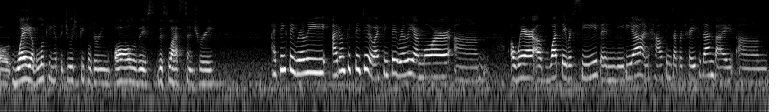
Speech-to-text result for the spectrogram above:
uh, way of looking at the Jewish people during all of this this last century? I think they really, I don't think they do. I think they really are more um, aware of what they receive in media and how things are portrayed to them by um,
